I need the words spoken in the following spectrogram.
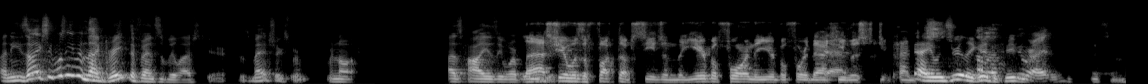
And he's actually wasn't even that great defensively last year. His metrics were, were not as high as they were. Last previous. year was a fucked up season. The year before and the year before that, Yeah. he was stupendous. Yeah, he was really good. Oh, the you're right. Yeah, It's, You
